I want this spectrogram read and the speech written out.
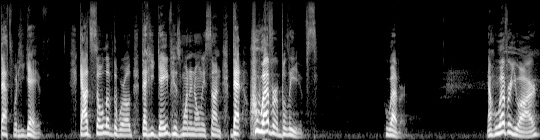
That's what he gave. God so loved the world that he gave his one and only Son, that whoever believes, whoever. Now, whoever you are,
